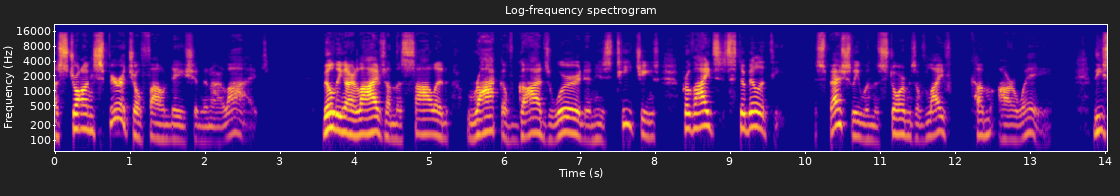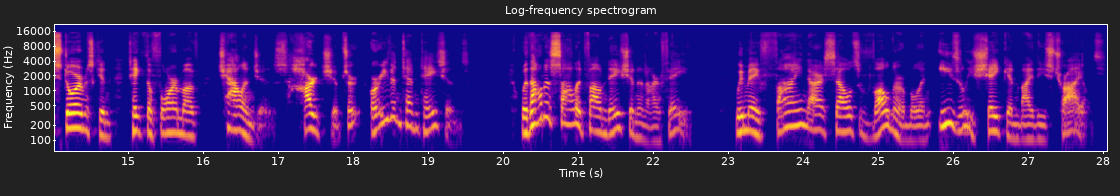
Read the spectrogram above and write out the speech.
a strong spiritual foundation in our lives. Building our lives on the solid rock of God's Word and His teachings provides stability, especially when the storms of life come our way. These storms can take the form of challenges, hardships, or, or even temptations. Without a solid foundation in our faith, we may find ourselves vulnerable and easily shaken by these trials.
